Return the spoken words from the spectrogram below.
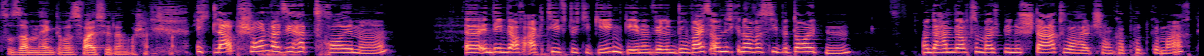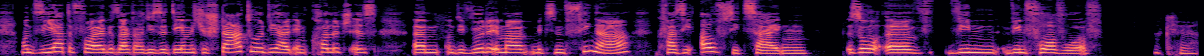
zusammenhängt, aber das weißt du ja dann wahrscheinlich gar nicht. Ich glaube schon, weil sie hat Träume, äh, in denen wir auch aktiv durch die Gegend gehen und wir dann, du weißt auch nicht genau, was sie bedeuten. Und da haben wir auch zum Beispiel eine Statue halt schon kaputt gemacht. Und sie hatte vorher gesagt, auch diese dämliche Statue, die halt im College ist, ähm, und die würde immer mit diesem Finger quasi auf sie zeigen. So äh, wie, ein, wie ein Vorwurf. Okay.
